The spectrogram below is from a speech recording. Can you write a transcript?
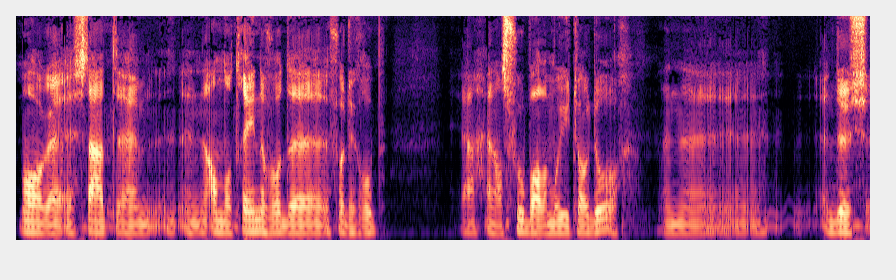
morgen staat eh, een ander trainer voor de, voor de groep. Ja, en als voetballer moet je toch door. En, eh, dus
